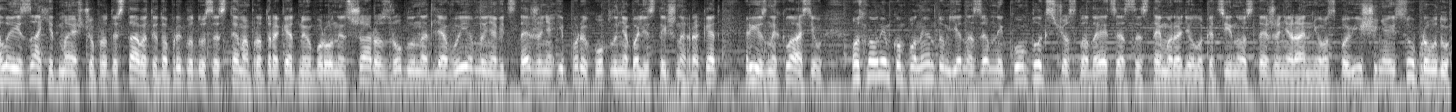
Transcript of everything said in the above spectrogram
Але і захід має що протиставити. До прикладу, система протиракетної оборони США розроблена для виявлення, відстеження і перехоплення балістичних ракет різних класів. Основним компонентом є наземний комплекс, що складається з системи радіолокаційного стеження раннього сповіщення і супроводу,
